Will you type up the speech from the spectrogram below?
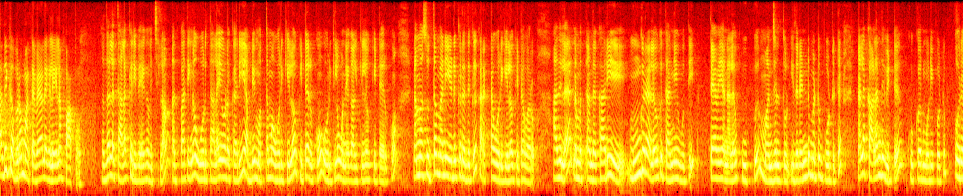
அதுக்கப்புறம் மற்ற வேலைகளையெல்லாம் பார்ப்போம். முதல்ல தலைக்கறி வேக வச்சிடலாம். அது பார்த்தீங்கன்னா ஒரு தலையோட கறி அப்படியே மொத்தமாக ஒரு கிலோ கிட்டே இருக்கும். ஒரு கிலோ ஒன்றே கால் கிலோ கிட்டே இருக்கும். நம்ம சுத்தம் பண்ணி எடுக்கிறதுக்கு கரெக்டாக ஒரு கிலோ கிட்ட வரும். அதில் நம்ம அந்த கறி முங்குற அளவுக்கு தண்ணியை ஊற்றி தேவையான அளவுக்கு உப்பு மஞ்சள் தூள் இது ரெண்டு மட்டும் போட்டுட்டு நல்லா கலந்து விட்டு குக்கர் மூடி போட்டு ஒரு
